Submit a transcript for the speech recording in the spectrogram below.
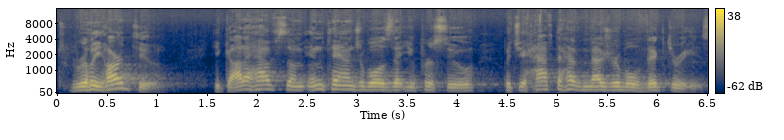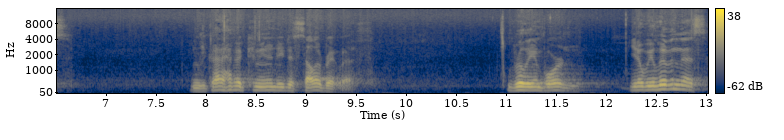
It's really hard to. You got to have some intangibles that you pursue, but you have to have measurable victories. And you got to have a community to celebrate with. Really important. You know, we live in this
